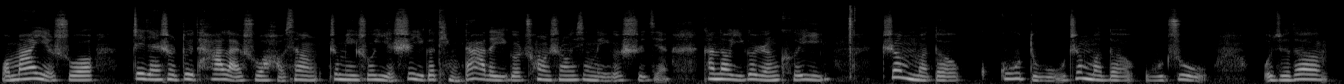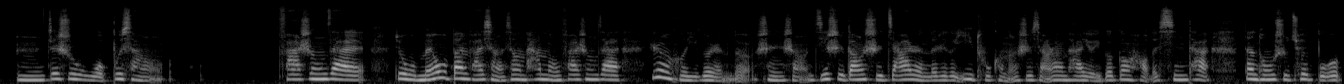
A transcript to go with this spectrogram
我妈也说。这件事对他来说，好像这么一说，也是一个挺大的一个创伤性的一个事件。看到一个人可以这么的孤独，这么的无助，我觉得，嗯，这是我不想发生在，就我没有办法想象它能发生在任何一个人的身上。即使当时家人的这个意图可能是想让他有一个更好的心态，但同时却剥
